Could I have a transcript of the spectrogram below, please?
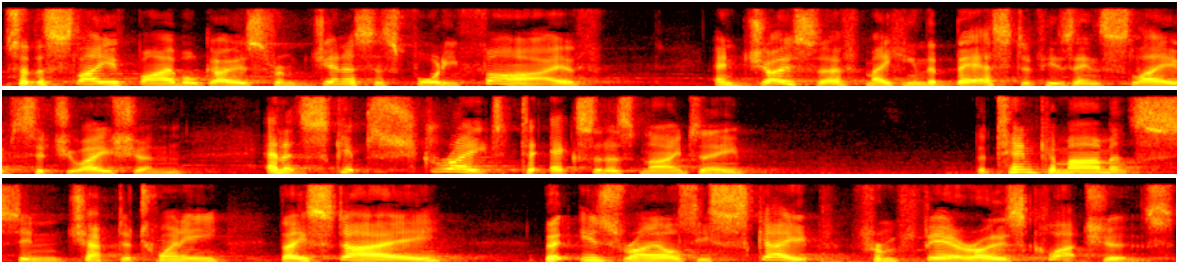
So the slave Bible goes from Genesis 45 and Joseph making the best of his enslaved situation, and it skips straight to Exodus 19. The Ten Commandments in chapter 20, they stay, but Israel's escape from Pharaoh's clutches,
